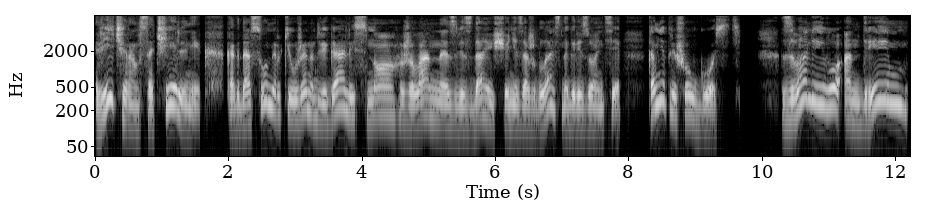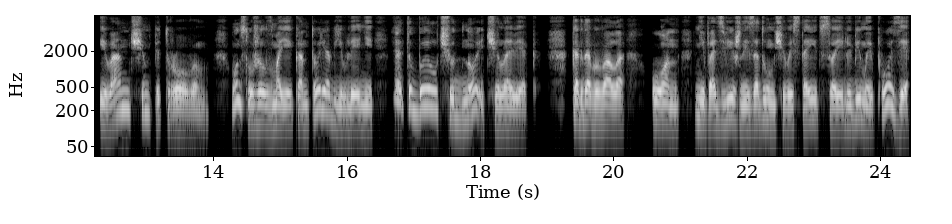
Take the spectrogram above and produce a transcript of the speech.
Вечером в сочельник, когда сумерки уже надвигались, но желанная звезда еще не зажглась на горизонте, ко мне пришел гость. Звали его Андреем Ивановичем Петровым. Он служил в моей конторе объявлений. Это был чудной человек. Когда бывало он, неподвижный и задумчивый, стоит в своей любимой позе,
